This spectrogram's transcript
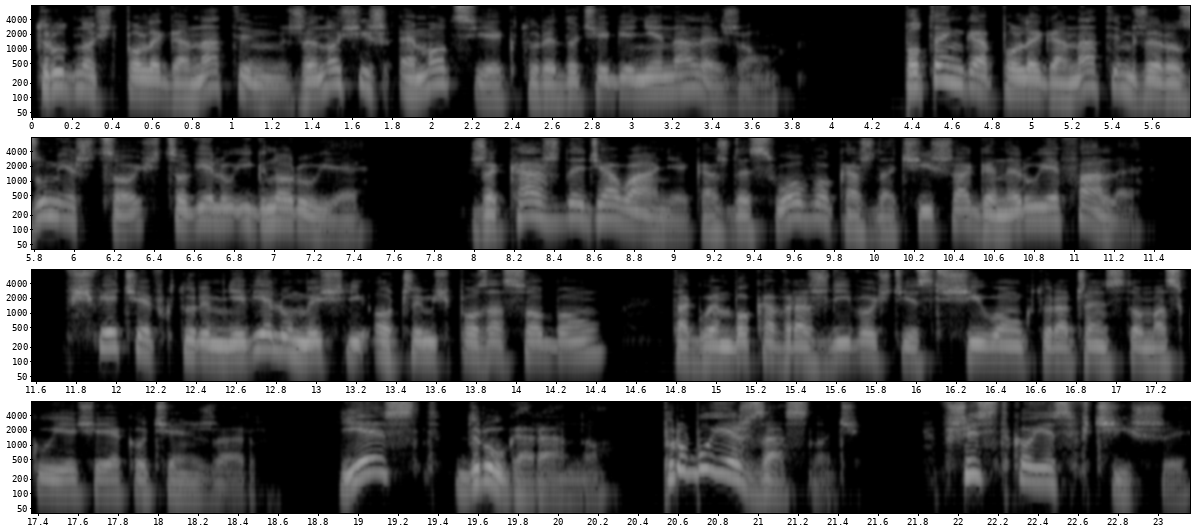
Trudność polega na tym, że nosisz emocje, które do ciebie nie należą. Potęga polega na tym, że rozumiesz coś, co wielu ignoruje, że każde działanie, każde słowo, każda cisza generuje falę. W świecie, w którym niewielu myśli o czymś poza sobą, ta głęboka wrażliwość jest siłą, która często maskuje się jako ciężar. Jest druga rano. Próbujesz zasnąć. Wszystko jest w ciszy.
